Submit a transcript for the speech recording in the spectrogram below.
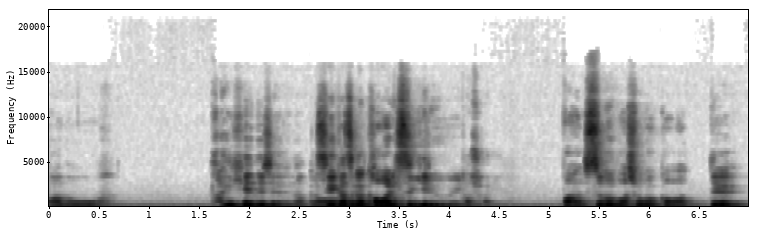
の大変でしたよね。なんか生活が変わりすぎる上に。住む場所が変わって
